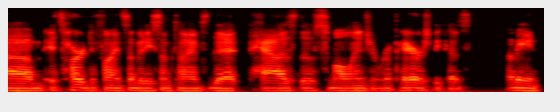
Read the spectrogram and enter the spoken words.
um, it's hard to find somebody sometimes that has those small engine repairs because i mean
